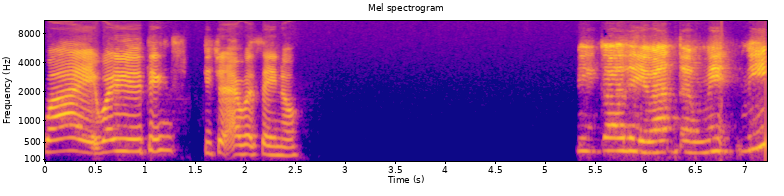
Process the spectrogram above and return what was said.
Why? Why do you think teacher Edward say no? Because he want to meet me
